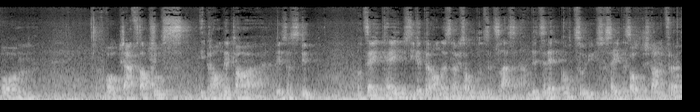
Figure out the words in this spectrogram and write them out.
wo, wo Geschäftsabschluss in der Hand hatte, ein Business-Typ. Und sagt, hey, wir sind dran, ein neues Auto rauszulesen. Und jetzt redet Gott zu uns und sagt, das Auto ist gar nicht verrückt,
